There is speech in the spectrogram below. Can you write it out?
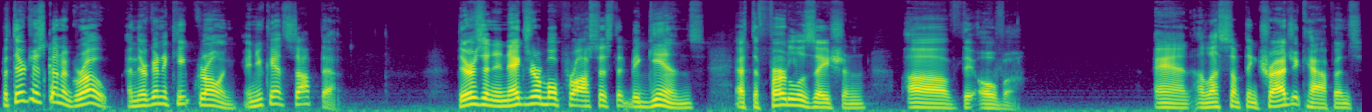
but they're just going to grow and they're going to keep growing, and you can't stop that. There's an inexorable process that begins at the fertilization of the ova. And unless something tragic happens,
